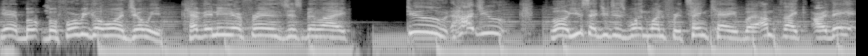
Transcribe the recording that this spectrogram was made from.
Yeah, but before we go on, Joey, have any of your friends just been like, dude, how'd you? Well, you said you just won one for 10K, but I'm like, are they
